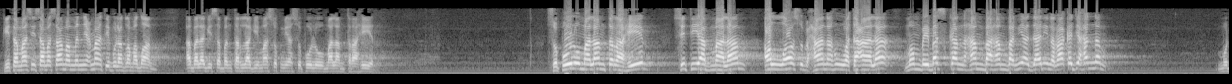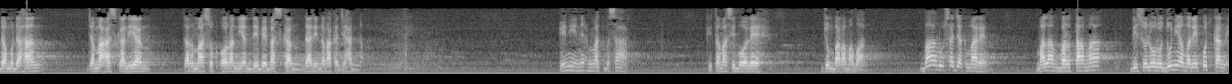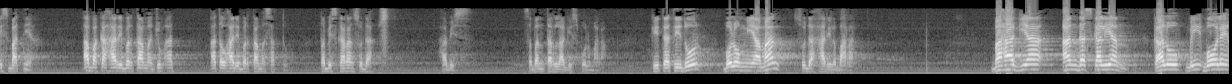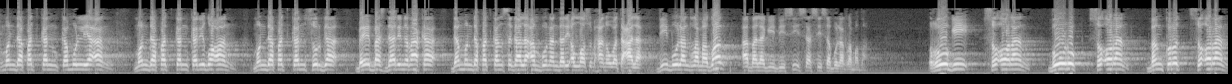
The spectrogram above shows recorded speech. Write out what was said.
Kita masih sama-sama menikmati bulan Ramadan. Apalagi sebentar lagi masuknya 10 malam terakhir. 10 malam terakhir setiap malam Allah subhanahu wa ta'ala membebaskan hamba-hambanya dari neraka jahannam. Mudah-mudahan jamaah sekalian termasuk orang yang dibebaskan dari neraka jahannam. Ini nikmat besar. Kita masih boleh jumpa Ramadan baru saja kemarin malam pertama di seluruh dunia meriputkan isbatnya. Apakah hari pertama Jumat atau hari pertama Sabtu? Tapi sekarang sudah habis. Sebentar lagi 10 malam. Kita tidur, belum nyaman, sudah hari lebaran. Bahagia anda sekalian kalau boleh mendapatkan kemuliaan, mendapatkan keridhaan, mendapatkan surga, bebas dari neraka dan mendapatkan segala ampunan dari Allah Subhanahu wa taala di bulan Ramadan apalagi di sisa-sisa bulan Ramadan. Rugi seorang, buruk seorang, bangkrut seorang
